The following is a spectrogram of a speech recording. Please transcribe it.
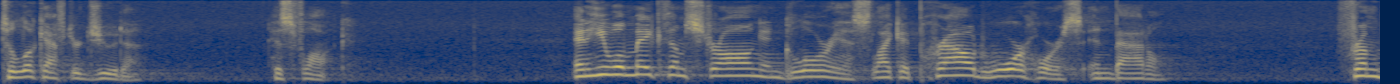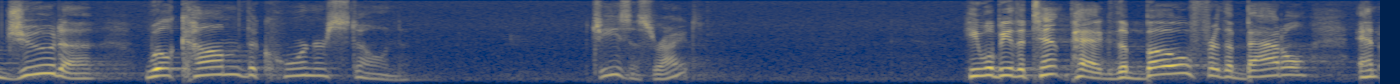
to look after Judah, his flock. And he will make them strong and glorious, like a proud war horse in battle. From Judah will come the cornerstone Jesus, right? He will be the tent peg, the bow for the battle, and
